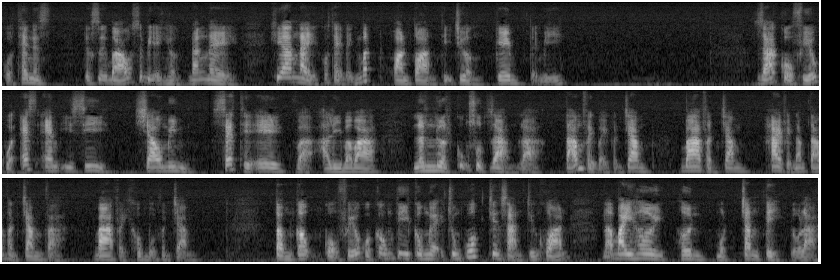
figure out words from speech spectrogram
của Tencent được dự báo sẽ bị ảnh hưởng nặng nề khi hãng này có thể đánh mất hoàn toàn thị trường game tại Mỹ. Giá cổ phiếu của SMEC, Xiaomi, ZTE và Alibaba lần lượt cũng sụt giảm là 8,7%, 3%, 2,58% và 3,04%. Tổng cộng cổ phiếu của công ty công nghệ Trung Quốc trên sàn chứng khoán đã bay hơi hơn 100 tỷ đô la.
